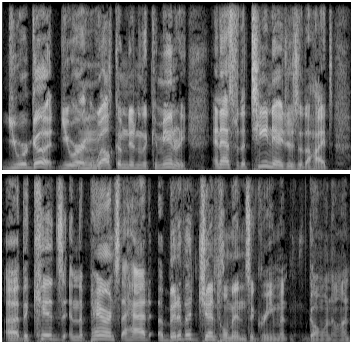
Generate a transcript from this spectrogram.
you were good. You were welcomed into the community. And as for the teenagers of the Heights, uh, the kids and the parents that had a bit of a gentleman's agreement going on,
